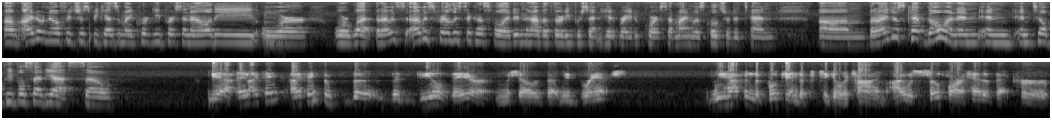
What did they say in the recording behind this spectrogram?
Um, I don't know if it's just because of my quirky personality or or what, but I was I was fairly successful. I didn't have a thirty percent hit rate, of course. Mine was closer to ten. Um, but I just kept going and, and until people said yes. So Yeah, and I think I think the the, the deal there, Michelle, is that we branched. We happened to bookend a particular time. I was so far ahead of that curve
